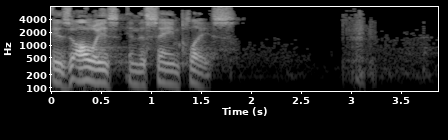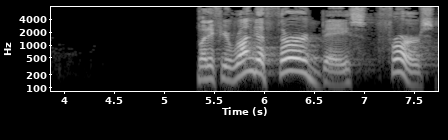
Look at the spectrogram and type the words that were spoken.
is always in the same place. But if you run to third base first,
